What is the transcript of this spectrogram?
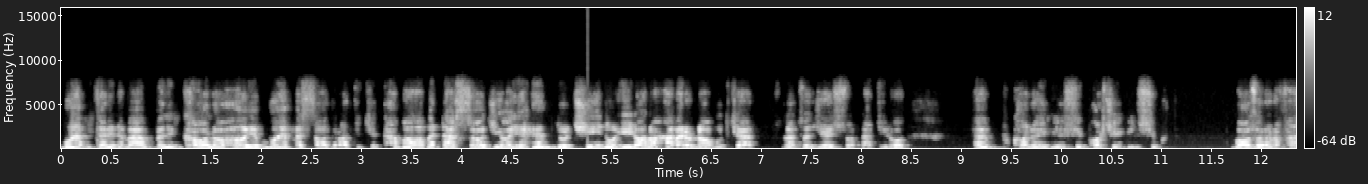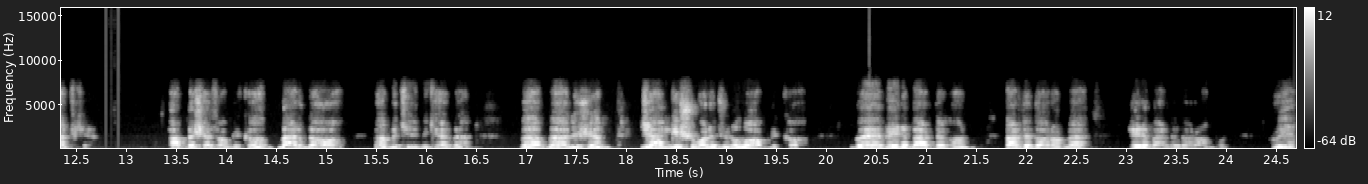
مهمترین و اولین کالاهای مهم صادراتی که تمام نساجی های هند و چین و ایران و همه رو نابود کرد نساجی های سنتی رو کالا انگلیسی پارچه انگلیسی بود. بازار رو فتح کرد. پنبش از آمریکا برده ها پنبه چیز می‌کردن. و بعدش هم جنگ شمال جنوب آمریکا و بین بردگان بردهداران و غیر بردهداران بود. روی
